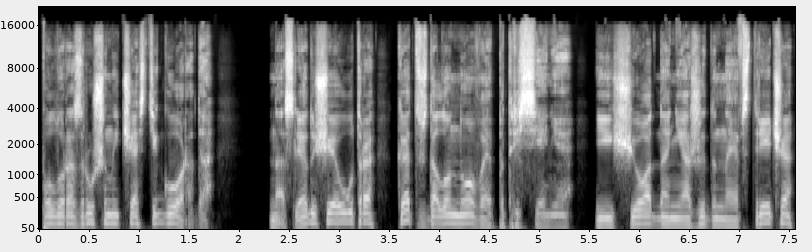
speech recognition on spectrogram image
полуразрушенной части города? На следующее утро Кэт ждало новое потрясение и еще одна неожиданная встреча,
